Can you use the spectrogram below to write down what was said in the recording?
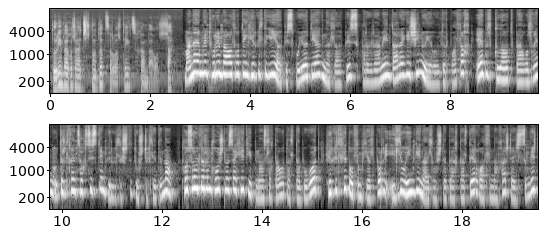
төрийн байгууллага ажилтнуудад сургалтыг зохион байгууллаа. Манай аймгийн төрийн байгууллагуудын хэрэглэдэг e-office буюу Diagonal Office программын дараагийн шинэ үеийн хувилбар болох Able Cloud байгууллагын удирдлагын цог систем хэрэглэгчдэд хүрч эхлэв байна. Тус хувилбар нь хуучнаасаа хэд хэдэн онцлог давуу талтай бөгөөд хэрэглэхэд улам хялбар, илүү энгийн ойлгомжтой байх тал дээр гол нь анхаарч ажилласан гэж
